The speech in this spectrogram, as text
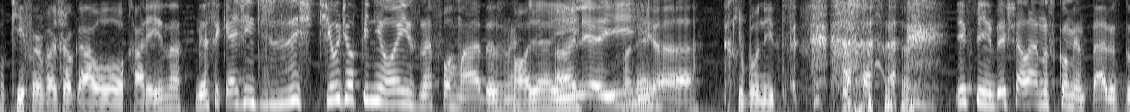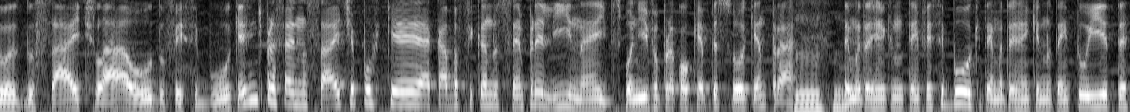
O Kiefer vai jogar o Ocarina. Nesse que a gente desistiu de opiniões, né, formadas, né? Olha aí, Olha aí, olha aí. ó. Que bonito. Enfim, deixa lá nos comentários do, do site lá ou do Facebook. A gente prefere no site porque acaba ficando sempre ali, né? E disponível para qualquer pessoa que entrar. Uhum. Tem muita gente que não tem Facebook, tem muita gente que não tem Twitter.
